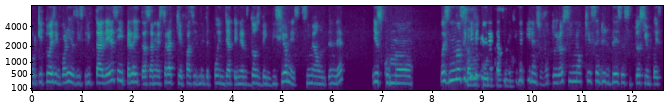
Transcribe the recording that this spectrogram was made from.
porque tú ves en colegios distritales y hay peleitas a nuestra edad que fácilmente pueden ya tener dos bendiciones, si me hago entender. Y es como, pues no significa directamente que se tiren su futuro, sino que salir de esa situación, pues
